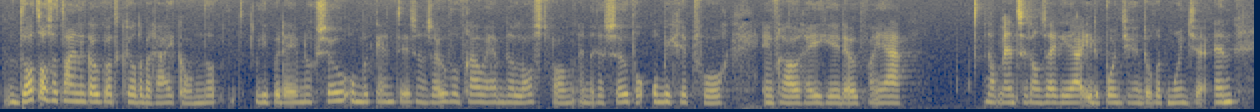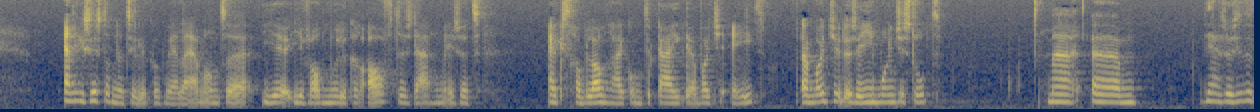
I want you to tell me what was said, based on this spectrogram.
dat was uiteindelijk ook wat ik wilde bereiken. Omdat lipodeum nog zo onbekend is en zoveel vrouwen hebben er last van. En er is zoveel onbegrip voor. Een vrouw reageerde ook van ja, dat mensen dan zeggen ja, ieder pondje gaat door het mondje. En ergens is dat natuurlijk ook wel, hè. Want uh, je, je valt moeilijker af. Dus daarom is het extra belangrijk om te kijken wat je eet. En wat je dus in je mondje stopt. Maar um, ja, zo zit het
